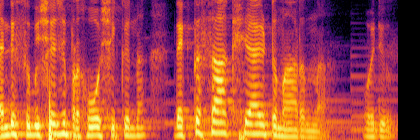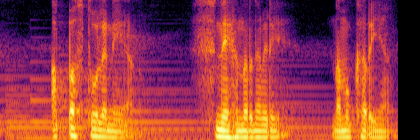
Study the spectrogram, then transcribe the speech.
തന്റെ സുവിശേഷം പ്രഘോഷിക്കുന്ന രക്തസാക്ഷിയായിട്ട് മാറുന്ന ഒരു അപ്പസ്തോലനെയാണ്. സ്നേഹം നിറഞ്ഞവരെ നമുക്കറിയാം.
